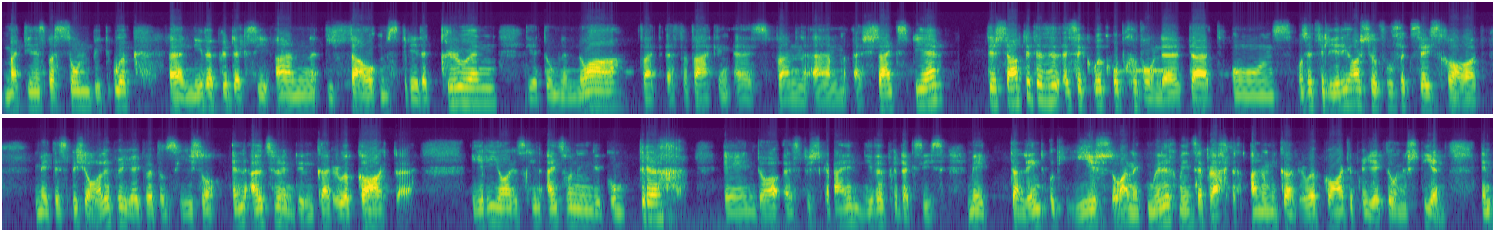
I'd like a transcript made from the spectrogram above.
Martinus Bason bied ook 'n nuwe produksie aan, die velomstrede kroon deur Tom Lenoir wat 'n verwerking is van ehm, 'n um, Shakespeare Terselfdertyd is ek ook opgewonde dat ons ons het verlede jaar soveel sukses gehad met 'n spesiale projek wat ons hierso in Oudtshoorn doen, Karoo kaarte. Hierdie jaar is geen uitsondering nie, kom terug en daar is verskeie nuwe produksies met talent ook hierso en ek moedig mense regtig aan om die Karoo kaarte projekte ondersteun en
